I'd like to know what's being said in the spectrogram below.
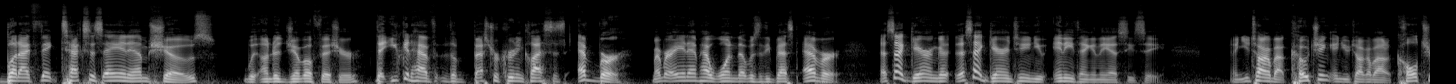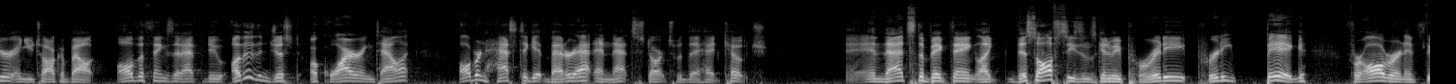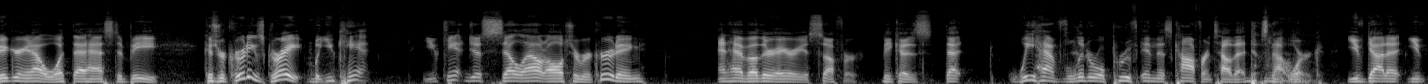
But I think Texas A&M shows with under Jimbo Fisher that you could have the best recruiting classes ever. Remember, A&M had one that was the best ever that's not guaranteeing. That's not guaranteeing you anything in the SEC. And you talk about coaching, and you talk about culture, and you talk about all the things that have to do other than just acquiring talent. Auburn has to get better at, and that starts with the head coach. And that's the big thing. Like this offseason is going to be pretty, pretty big for Auburn and figuring out what that has to be. Because recruiting is great, but you can't you can't just sell out all to recruiting and have other areas suffer because that we have literal proof in this conference how that does not work. You've got to you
